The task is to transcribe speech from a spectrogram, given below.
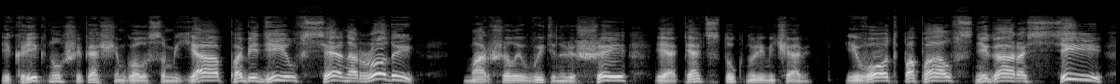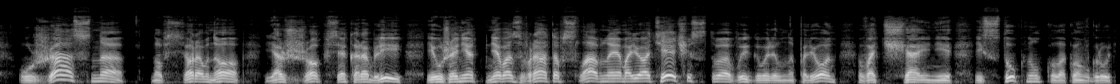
и крикнул шипящим голосом «Я победил все народы!» Маршалы вытянули шеи и опять стукнули мечами. «И вот попал в снега России! Ужасно! Но все равно я сжег все корабли, и уже нет мне возврата в славное мое отечество, — выговорил Наполеон в отчаянии и стукнул кулаком в грудь.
